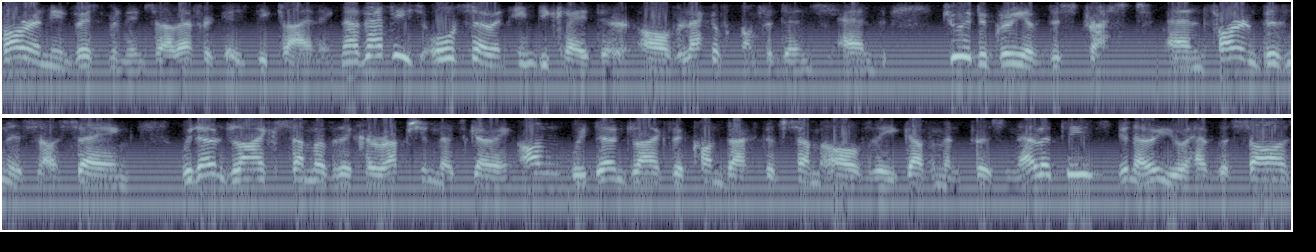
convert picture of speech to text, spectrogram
foreign investment in South Africa is declining. Now, that is also an indicator of lack of confidence and to a degree of distrust. And foreign business are saying, we don't like some of the corruption that's going on. We don't like the conduct of some of the government personalities. You know, you have the SARS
